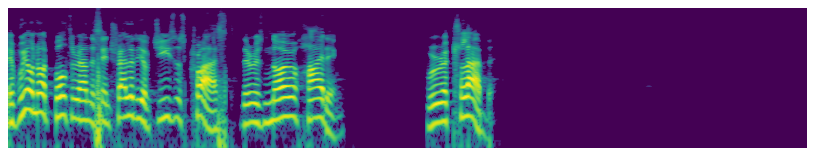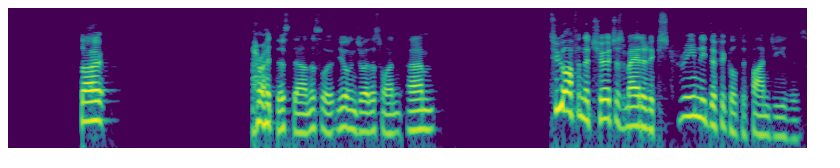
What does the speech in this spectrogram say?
If we are not built around the centrality of Jesus Christ, there is no hiding. We're a club. So, I wrote this down. This will, you'll enjoy this one. Um, too often, the church has made it extremely difficult to find Jesus.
